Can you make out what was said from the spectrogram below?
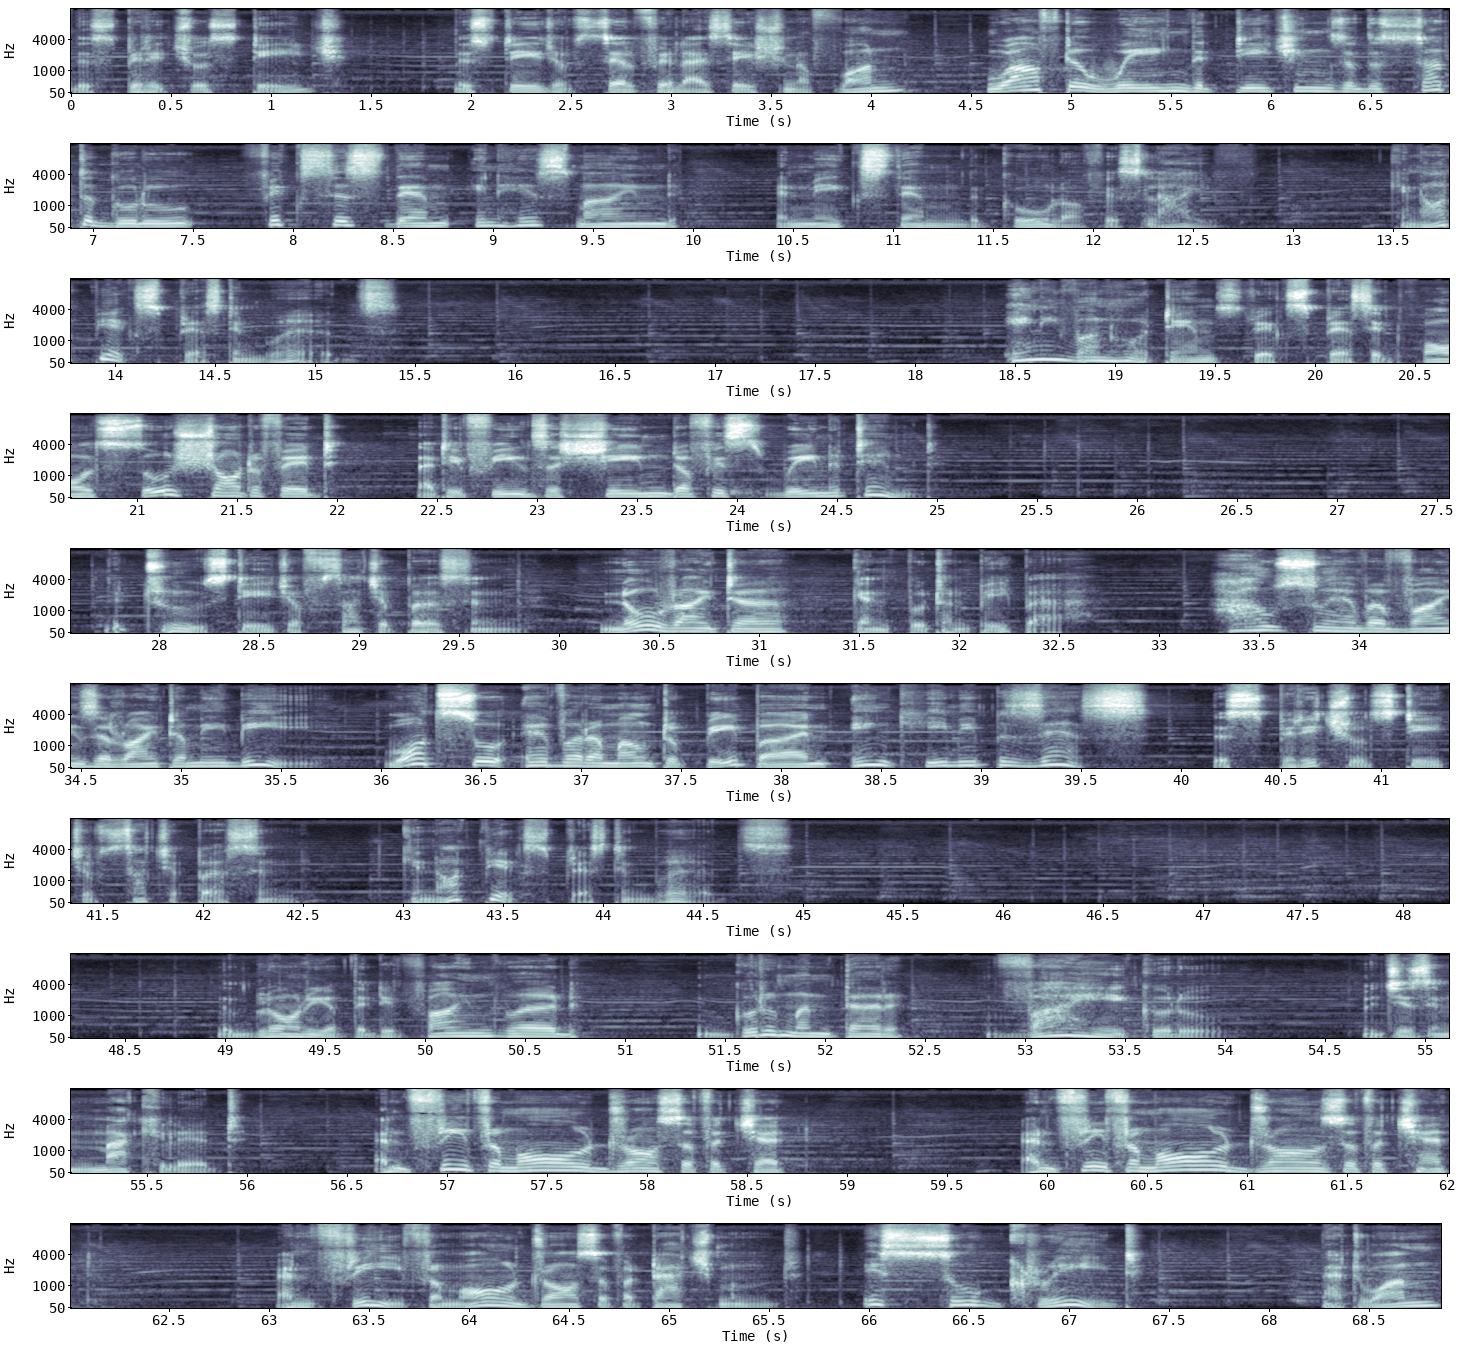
The spiritual stage, the stage of self realization of one who, after weighing the teachings of the Satguru, fixes them in his mind and makes them the goal of his life, cannot be expressed in words. Anyone who attempts to express it falls so short of it that he feels ashamed of his vain attempt. The true stage of such a person, no writer can put on paper. Howsoever wise a writer may be, whatsoever amount of paper and ink he may possess, the spiritual stage of such a person cannot be expressed in words. The glory of the divine word, Guru Mantar Vaheguru, which is immaculate and free from all dross of a chat, and free from all dross of a chat, and free from all dross of attachment, is so great that one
